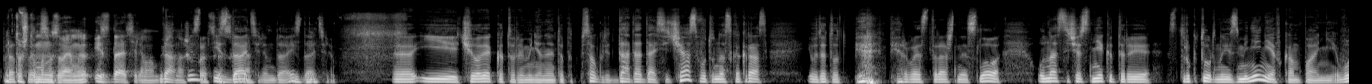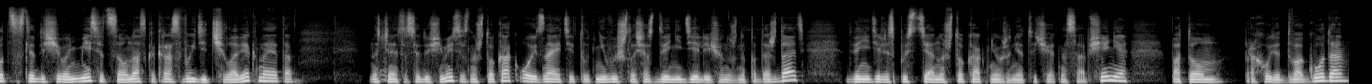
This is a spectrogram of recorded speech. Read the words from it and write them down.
Процесса. То, что мы называем издателем обычно да, из, процесса, издателем, да, да издателем. Mm-hmm. И человек, который меня на это подписал, говорит, да-да-да, сейчас вот у нас как раз, и вот это вот первое страшное слово, у нас сейчас некоторые структурные изменения в компании. Вот со следующего месяца у нас как раз выйдет человек на это, начинается следующий месяц, ну что как, ой, знаете, тут не вышло, сейчас две недели еще нужно подождать, две недели спустя, ну что как, мне уже не отвечают на сообщения, потом проходит два года,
